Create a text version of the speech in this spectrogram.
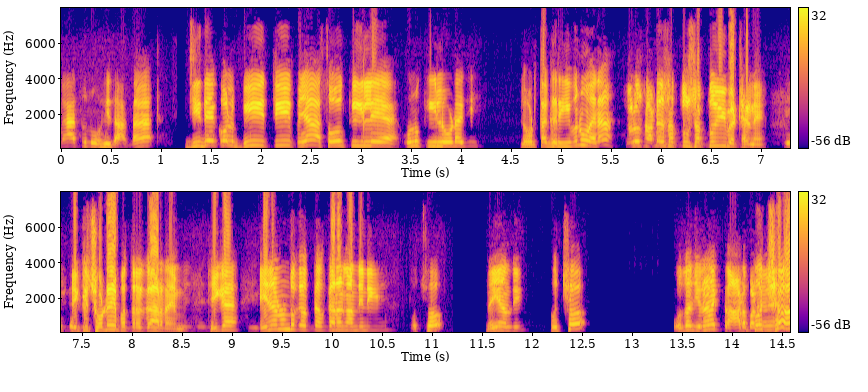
ਮੈਂ ਤੁਹਾਨੂੰ ਉਹੀ ਦੱਸਦਾ ਜਿਹਦੇ ਕੋਲ 20 30 50 100 ਕਿੱਲੇ ਹੈ ਉਹਨੂੰ ਕੀ ਲੋੜ ਹੈ ਜੀ? ਲੋੜ ਤਾਂ ਗਰੀਬ ਨੂੰ ਹੈ ਨਾ। ਚਲੋ ਸਾਡੇ ਸੱਤੂ ਸੱਤੂ ਜੀ ਬੈਠੇ ਨੇ। ਇੱਕ ਛੋਟੇ ਪੱਤਰਕਾਰ ਨੇ। ਠੀਕ ਹੈ? ਇਹਨਾਂ ਨੂੰ ਤਾਂ ਕਰਨ ਆਉਂਦੀ ਨਹੀਂ ਪੁੱਛੋ। ਨਹੀਂ ਆਉਂਦੀ ਪੁੱਛੋ। ਉਹ ਤਾਂ ਜਿਹਨਾਂ ਨੇ ਕਾਰਡ ਬਣੇ ਪੁੱਛੋ।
